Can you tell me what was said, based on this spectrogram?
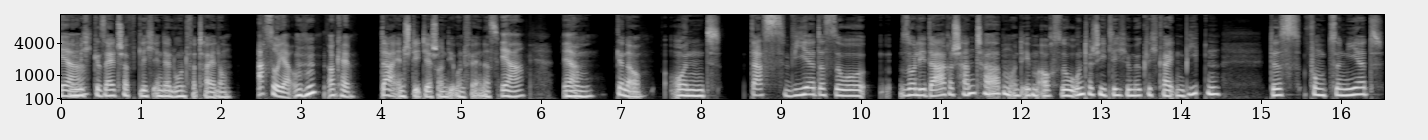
Ja. nämlich gesellschaftlich in der Lohnverteilung. Ach so, ja, mhm, okay. Da entsteht ja schon die Unfairness. Ja. Ja. Ähm, genau. Und dass wir das so solidarisch handhaben und eben auch so unterschiedliche Möglichkeiten bieten, das funktioniert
